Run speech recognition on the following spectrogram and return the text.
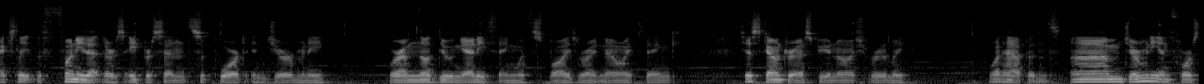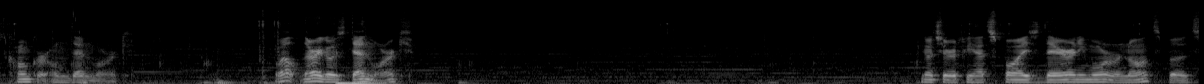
Actually, the funny that there's 8% support in Germany, where I'm not doing anything with spies right now, I think. Just counter-espionage, really. What happened? Um, Germany enforced conquer on Denmark. Well, there goes Denmark. Not sure if he had spies there anymore or not, but...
